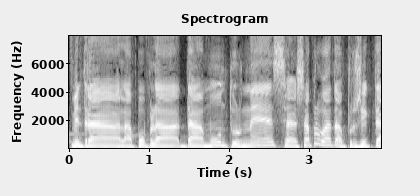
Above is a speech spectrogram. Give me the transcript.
Mentre a la Pobla de Montornès eh, s'ha aprovat el projecte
